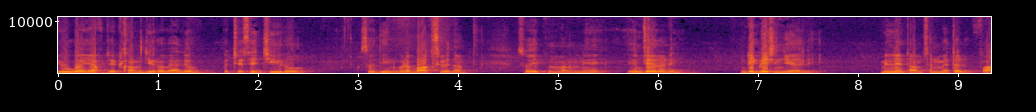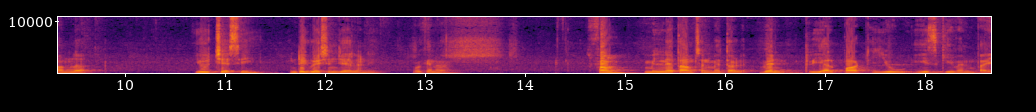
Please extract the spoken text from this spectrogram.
u y of z comma zero value వచ్చేసి జీరో సో దీన్ని కూడా బాక్స్ వేద్దాం. సో ఇప్పుడు మనం ఏం చేయాలండి? ఇంటిగ్రేషన్ చేయాలి. Milne Thomson method formula use చేసి ఇంటిగ్రేషన్ చేయాలండి. ఓకేనా from Milne Thomson method when real part u is given by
